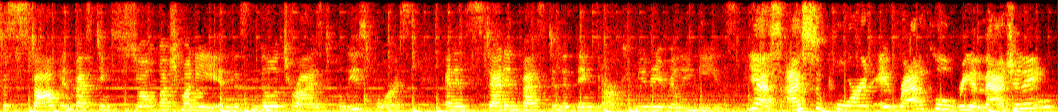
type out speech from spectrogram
To stop investing so much money in this militarized police force and instead invest in the things that our community really needs. Yes, I support a radical reimagining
